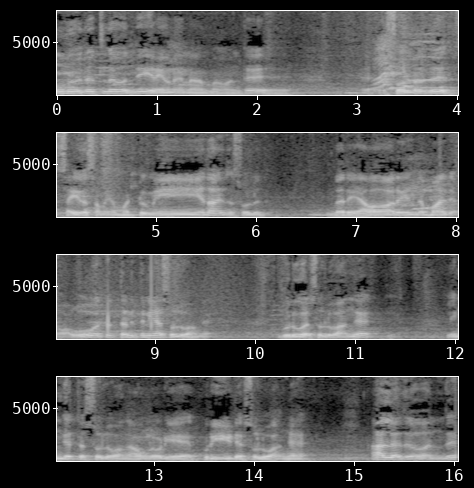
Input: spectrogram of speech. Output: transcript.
மூணு விதத்தில் வந்து இறைவனை நாம் வந்து சொல்கிறது சைவ சமயம் மட்டுமே தான் இதை சொல்லுது. வேறு யாரும் இந்த மாதிரி ஒவ்வொருத்தரும் தனித்தனியாக சொல்லுவாங்க. குருவை சொல்லுவாங்க லிங்கத்தை சொல்லுவாங்க அவங்களுடைய குறியீடை சொல்லுவாங்க. அல்லது வந்து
